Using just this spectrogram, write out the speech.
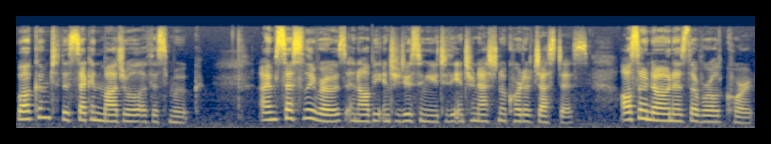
Welcome to the second module of this MOOC. I'm Cecily Rose, and I'll be introducing you to the International Court of Justice, also known as the World Court.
